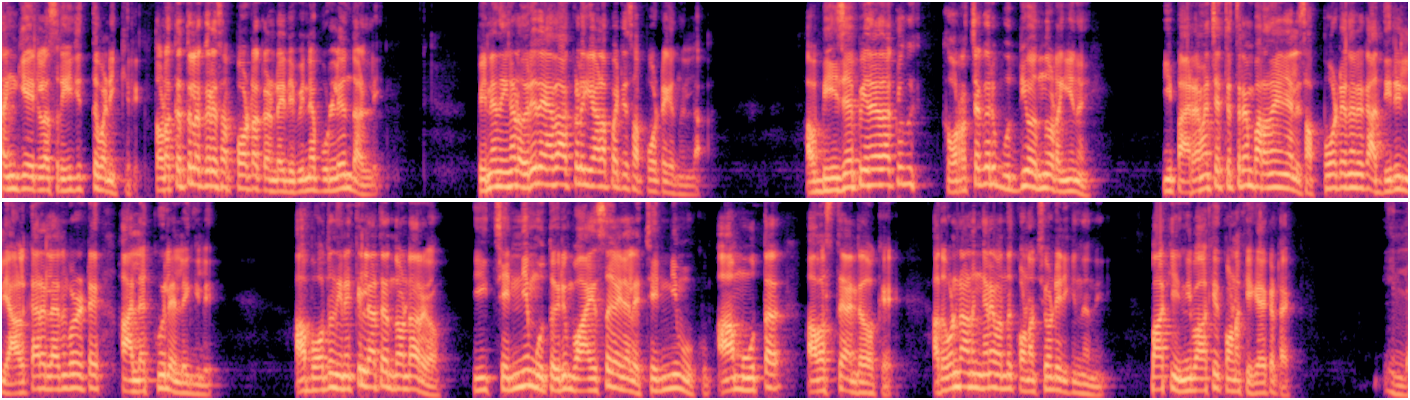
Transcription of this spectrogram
സംഖ്യയായിട്ടുള്ള ശ്രീജിത്ത് പണിക്കർ തുടക്കത്തിലൊക്കെ ഒരു സപ്പോർട്ടൊക്കെ ഉണ്ടായിരുന്നു പിന്നെ പുള്ളിയും തള്ളി. പിന്നെ നിങ്ങൾ ഒരു നേതാക്കളും ഇയാളെ പറ്റി സപ്പോർട്ട് ചെയ്യുന്നില്ല. അപ്പോൾ ബി ജെ പി നേതാക്കൾക്ക് കുറച്ചൊക്കെ ഒരു ബുദ്ധി വന്നു തുടങ്ങിയെന്നേ ഈ പരമചരിത്രം പറഞ്ഞു കഴിഞ്ഞാൽ സപ്പോർട്ട് ചെയ്യുന്നതിനൊക്കെ അതിരില്ല? ആൾക്കാരെല്ലാവരും കൂടിയിട്ട് ഇട്ട് അലക്കൂലല്ലെങ്കിൽ ആ ബോധം നിനക്കില്ലാത്ത എന്തുകൊണ്ടാ അറിയോ? ഈ ചെന്നി മൂത്ത ഒരു വയസ്സ് കഴിഞ്ഞാലേ ചെന്നി മൂക്കും ആ മൂത്ത അവസ്ഥ എന്റെതൊക്കെ അതുകൊണ്ടാണ് ഇങ്ങനെ വന്ന് കുണച്ചുകൊണ്ടിരിക്കുന്നത് നീ. ബാക്കി നീ ബാക്കി കുണക്കി കേൾക്കട്ടെ ഇല്ല.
